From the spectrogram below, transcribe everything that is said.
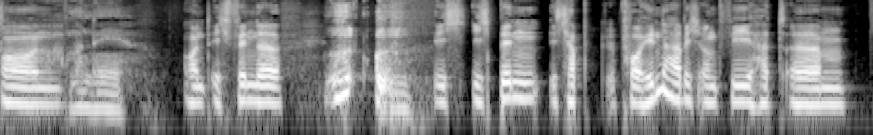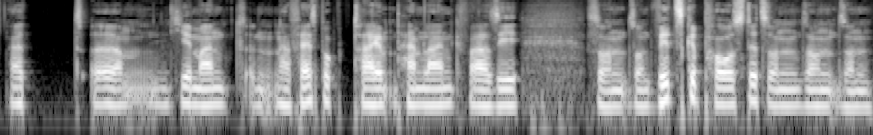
Und, oh Mann, nee. und ich finde, ich, ich bin, ich habe vorhin habe ich irgendwie hat, ähm, hat ähm, jemand in einer Facebook-Timeline quasi so ein, so ein Witz gepostet, so ein, so ein, so ein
